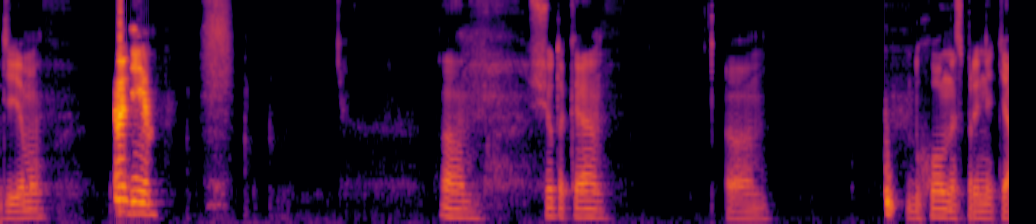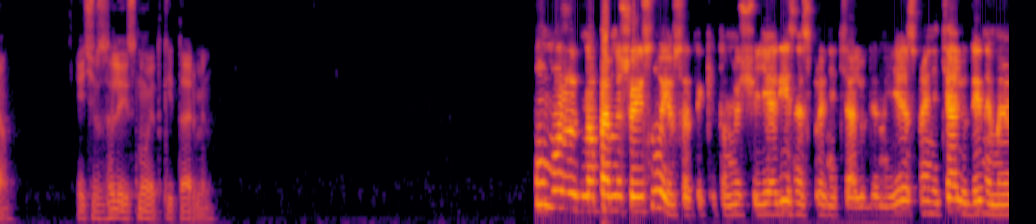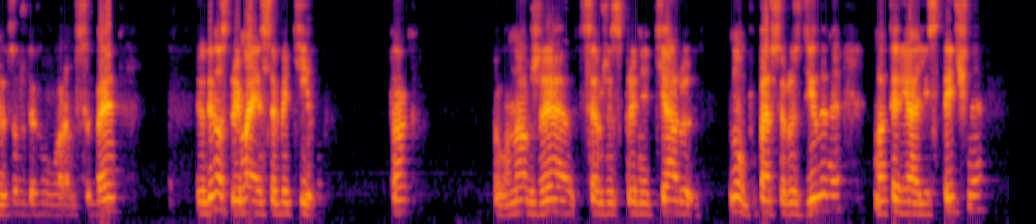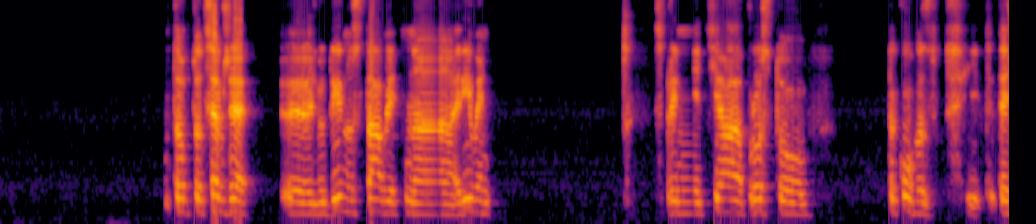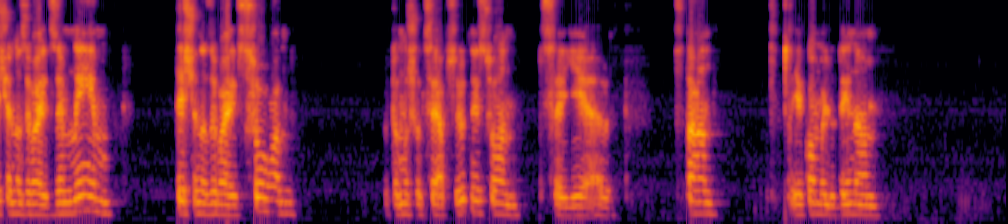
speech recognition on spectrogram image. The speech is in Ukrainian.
Радіємо. Радіємо. Ем, Що таке ем, духовне сприйняття? І чи взагалі існує такий термін? Ну, може, напевно, що існує все-таки, тому що є різне сприйняття людини. Є сприйняття людини, ми завжди говоримо себе. Людина сприймає себе тіло. Так? То вона вже, це вже сприйняття, ну, по-перше, розділене, матеріалістичне. Тобто, це вже е, людину ставить на рівень сприйняття просто такого те, що називають земним, те, що називають сон, тому що це абсолютний сон, це є стан, в якому людина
